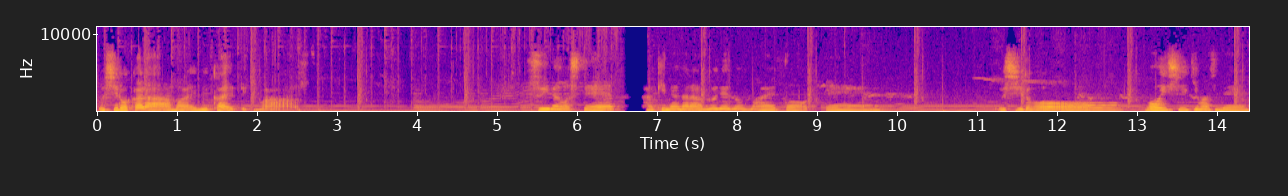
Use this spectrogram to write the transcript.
後ろから前に帰ってきます。吸い直して、吐きながら胸の前通って、後ろ、もう一周いきますね。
